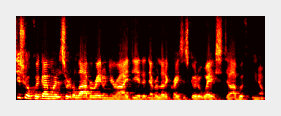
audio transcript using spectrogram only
Just real quick, I wanted to sort of elaborate on your idea that never let a crisis go to waste. Uh, with you know,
